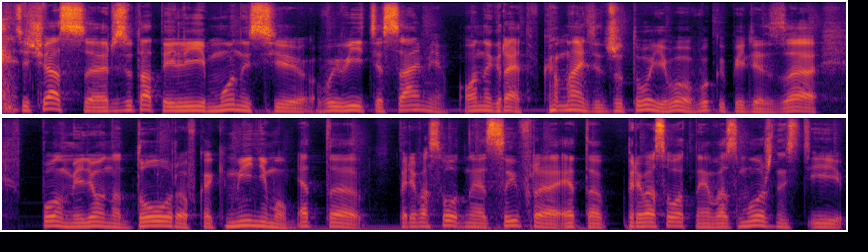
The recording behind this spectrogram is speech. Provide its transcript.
Сейчас э, результаты Ильи Моноси вы видите сами. Он играет в команде G2, его выкупили за полмиллиона долларов как минимум. Это превосходная цифра, это превосходная возможность и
